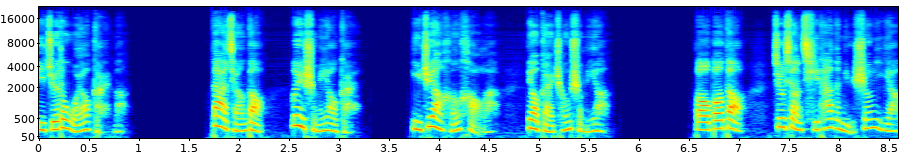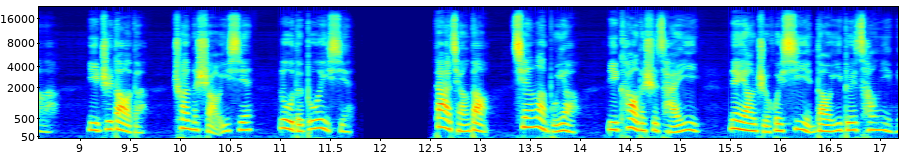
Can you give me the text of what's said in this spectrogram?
你觉得我要改吗？”大强道：“为什么要改？你这样很好啊，要改成什么样？”宝宝道：“就像其他的女生一样啊，你知道的，穿的少一些，露的多一些。”大强道：“千万不要，你靠的是才艺，那样只会吸引到一堆苍蝇。”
